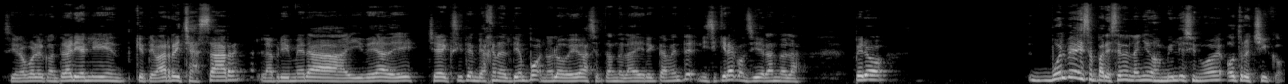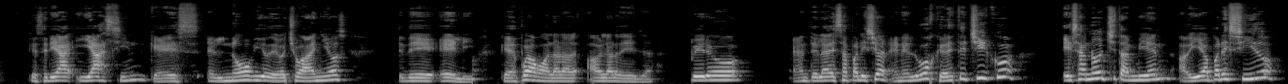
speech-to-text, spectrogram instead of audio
sino por el contrario, alguien que te va a rechazar la primera idea de, che, existen viajes en el tiempo, no lo veo aceptándola directamente, ni siquiera considerándola. Pero vuelve a desaparecer en el año 2019 otro chico, que sería Yasin, que es el novio de 8 años de Ellie, que después vamos a hablar, a hablar de ella. Pero ante la desaparición en el bosque de este chico, esa noche también había aparecido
